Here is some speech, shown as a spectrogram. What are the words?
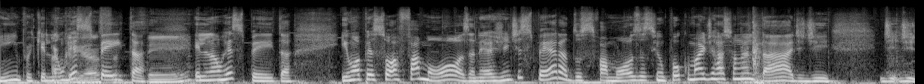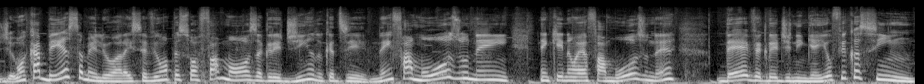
carrinho, porque ele A não criança, respeita. sim. Ele não respeita. E uma pessoa famosa, né? A gente espera dos famosos, assim, um pouco mais de racionalidade, de, de, de- de uma cabeça melhor. Aí você vê uma pessoa famosa agredindo, quer dizer, nem famoso, nem, nem quem não é famoso, né? Deve agredir ninguém. E eu fico assim,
